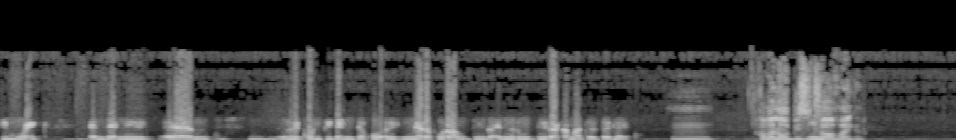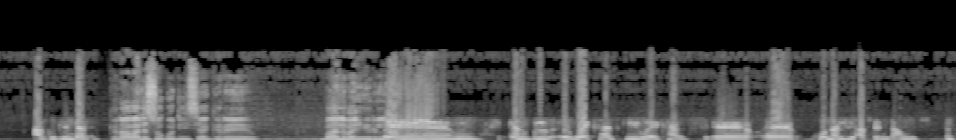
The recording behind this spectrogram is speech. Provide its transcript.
teamwork. And then um re confident gore mmereko ra o dira and re o dira ka matsetseleko. Mm ga ba le o busy tlhogo kere a kutleng tate ke ra ba le sokodisa kere ba le ba hirile Um, workers ke workers. Eh, eh, go na le up and downs.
